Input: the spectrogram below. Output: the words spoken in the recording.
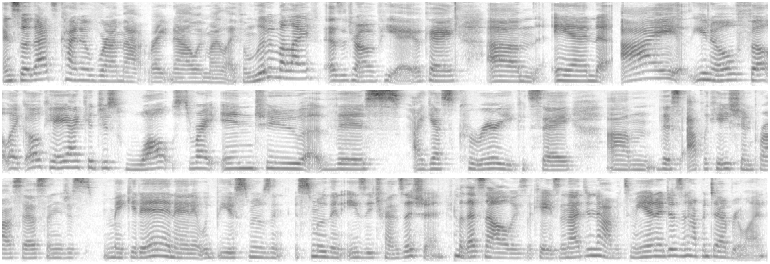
And so that's kind of where I'm at right now in my life. I'm living my life as a trauma PA, okay? Um, and and I, you know, felt like, okay, I could just waltz right into this, I guess, career, you could say, um, this application process and just make it in and it would be a smooth and, smooth and easy transition. But that's not always the case and that didn't happen to me and it doesn't happen to everyone.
